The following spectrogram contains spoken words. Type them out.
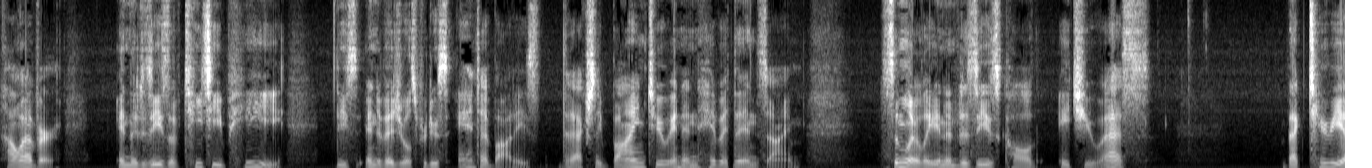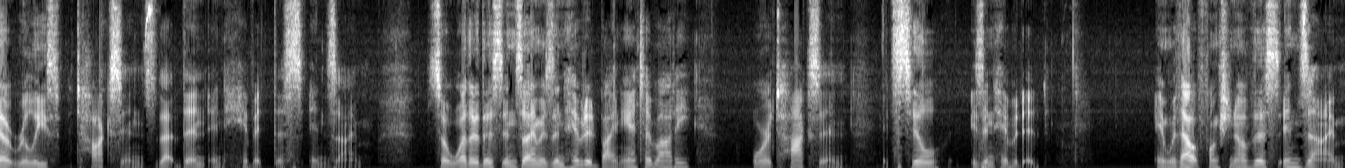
However, in the disease of TTP, these individuals produce antibodies that actually bind to and inhibit the enzyme. Similarly, in a disease called HUS, bacteria release toxins that then inhibit this enzyme. So whether this enzyme is inhibited by an antibody or a toxin, it still is inhibited. And without function of this enzyme,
